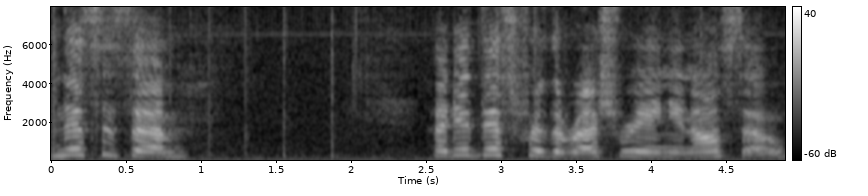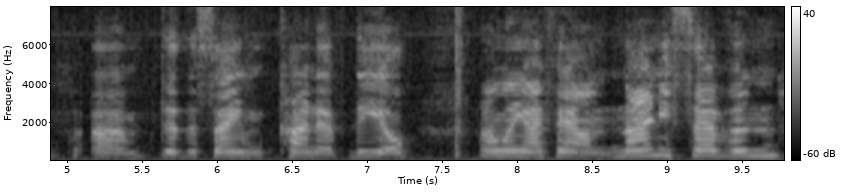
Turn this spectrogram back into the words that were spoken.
And this is, um, I did this for the Rush reunion also. Um, did the same kind of deal. Only I found 97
